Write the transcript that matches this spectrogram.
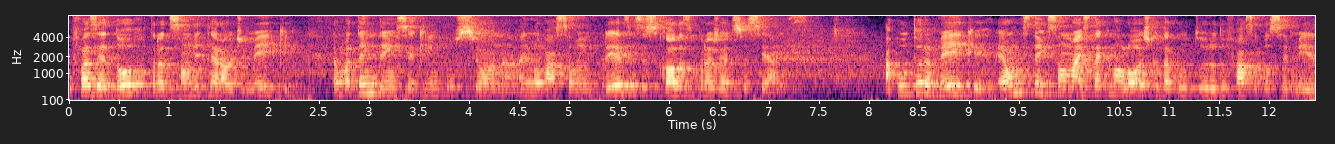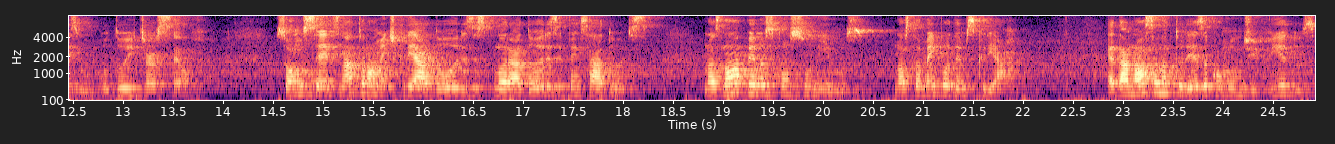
O fazedor, tradução literal de maker, é uma tendência que impulsiona a inovação em empresas, escolas e projetos sociais. A cultura maker é uma extensão mais tecnológica da cultura do faça você mesmo, o do it yourself. Somos seres naturalmente criadores, exploradores e pensadores. Nós não apenas consumimos, nós também podemos criar. É da nossa natureza como indivíduos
